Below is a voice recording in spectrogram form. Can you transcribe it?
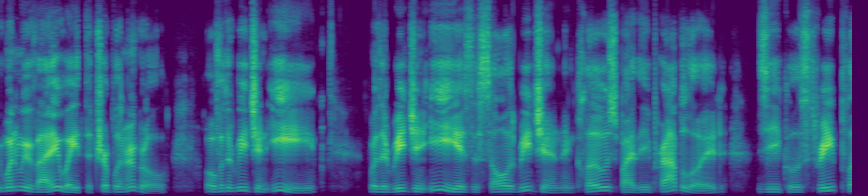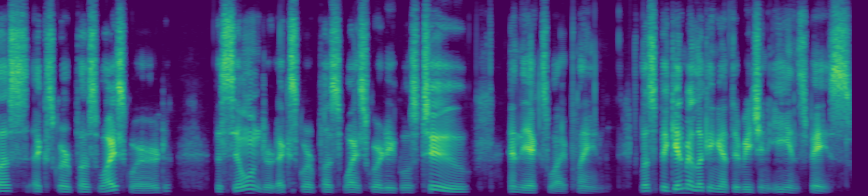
we want to evaluate the triple integral over the region E, where the region E is the solid region enclosed by the paraboloid z equals 3 plus x squared plus y squared, the cylinder x squared plus y squared equals 2, and the xy plane. Let's begin by looking at the region E in space.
